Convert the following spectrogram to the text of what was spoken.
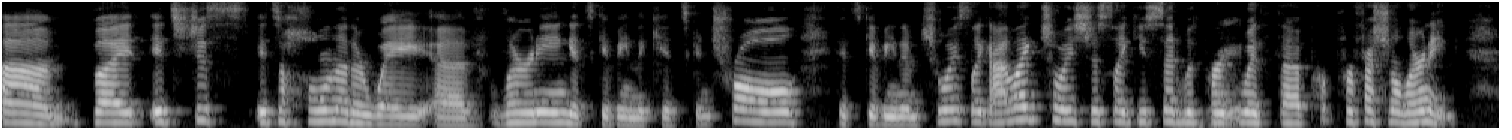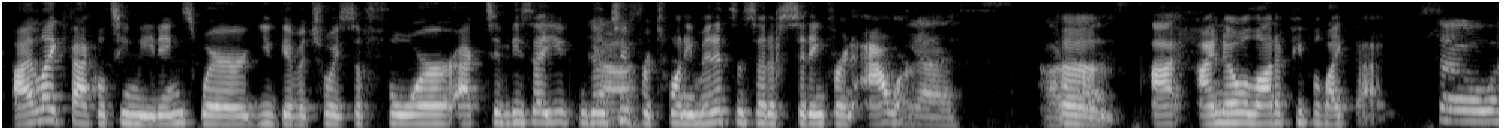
Um, but it's just it's a whole nother way of learning. It's giving the kids control. It's giving them choice. Like I like choice, just like you said with per, Right. with uh, pro- professional learning. I like faculty meetings where you give a choice of four activities that you can go to for 20 minutes instead of sitting for an hour. Yes. Um. I, I know a lot of people like that. So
